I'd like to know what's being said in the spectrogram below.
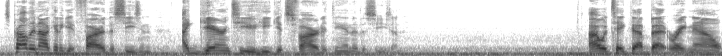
He's probably not going to get fired this season. I guarantee you he gets fired at the end of the season. I would take that bet right now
